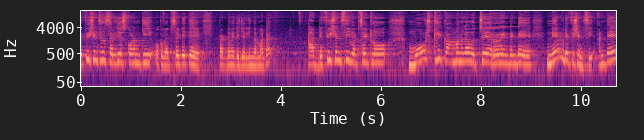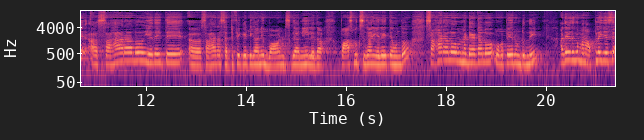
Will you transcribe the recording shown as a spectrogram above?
డెఫిషియన్సీని సరి చేసుకోవడానికి ఒక వెబ్సైట్ అయితే పెట్టడం అయితే జరిగిందనమాట ఆ డెఫిషియన్సీ వెబ్సైట్లో మోస్ట్లీ కామన్గా వచ్చే ఎర్రర్ ఏంటంటే నేమ్ డెఫిషియన్సీ అంటే ఆ సహారాలో ఏదైతే సహారా సర్టిఫికేట్ కానీ బాండ్స్ కానీ లేదా పాస్బుక్స్ కానీ ఏదైతే ఉందో సహారాలో ఉన్న డేటాలో ఒక పేరు ఉంటుంది. అదేవిధంగా మనం అప్లై చేస్తే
